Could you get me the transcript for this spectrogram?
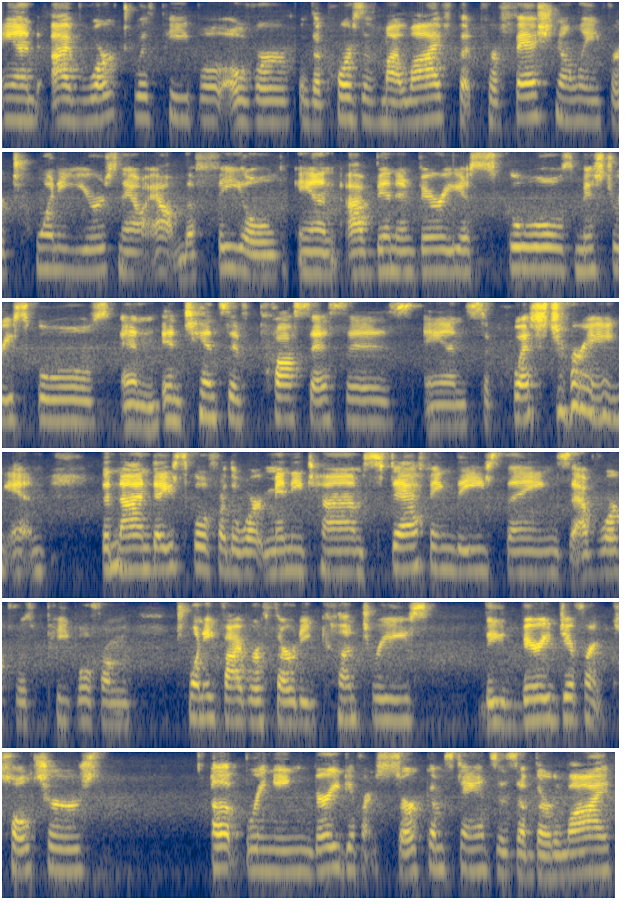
And I've worked with people over the course of my life, but professionally for 20 years now out in the field. And I've been in various schools, mystery schools, and intensive processes and sequestering and the nine day school for the work many times, staffing these things. I've worked with people from 25 or 30 countries, the very different cultures, upbringing, very different circumstances of their life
